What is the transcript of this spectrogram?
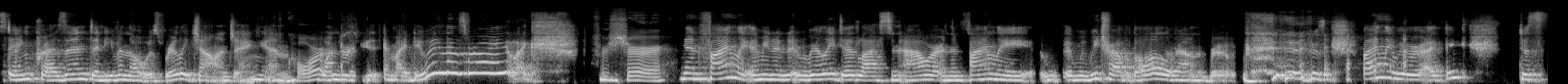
staying present. And even though it was really challenging and wondering, am I doing this right? Like, for sure. And finally, I mean, and it really did last an hour. And then finally, I mean, we traveled all around the room. Was- finally, we were, I think, just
